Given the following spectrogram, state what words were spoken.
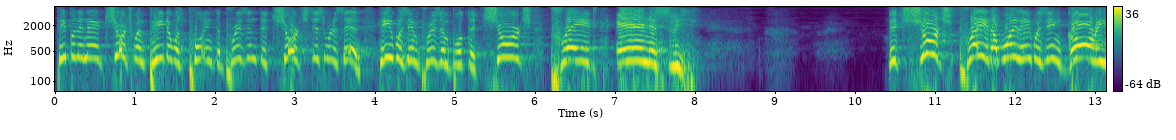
People in our church, when Peter was put into prison, the church, this is what it said. He was in prison, but the church prayed earnestly. The church prayed that while he was in glory,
